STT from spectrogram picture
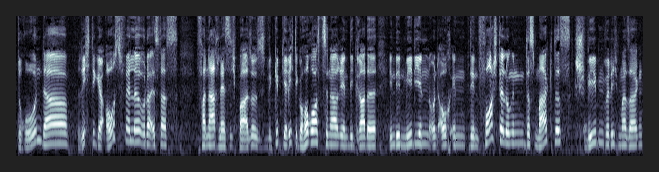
Drohen da richtige Ausfälle oder ist das vernachlässigbar. Also es gibt ja richtige Horrorszenarien, die gerade in den Medien und auch in den Vorstellungen des Marktes schweben, würde ich mal sagen,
